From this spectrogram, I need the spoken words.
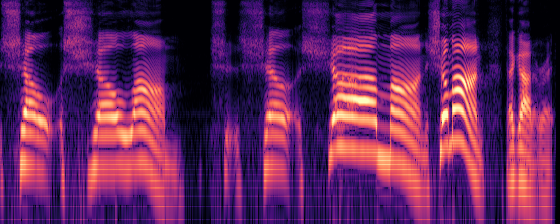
shal- shalom. Shaman, shaman. I got it right.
